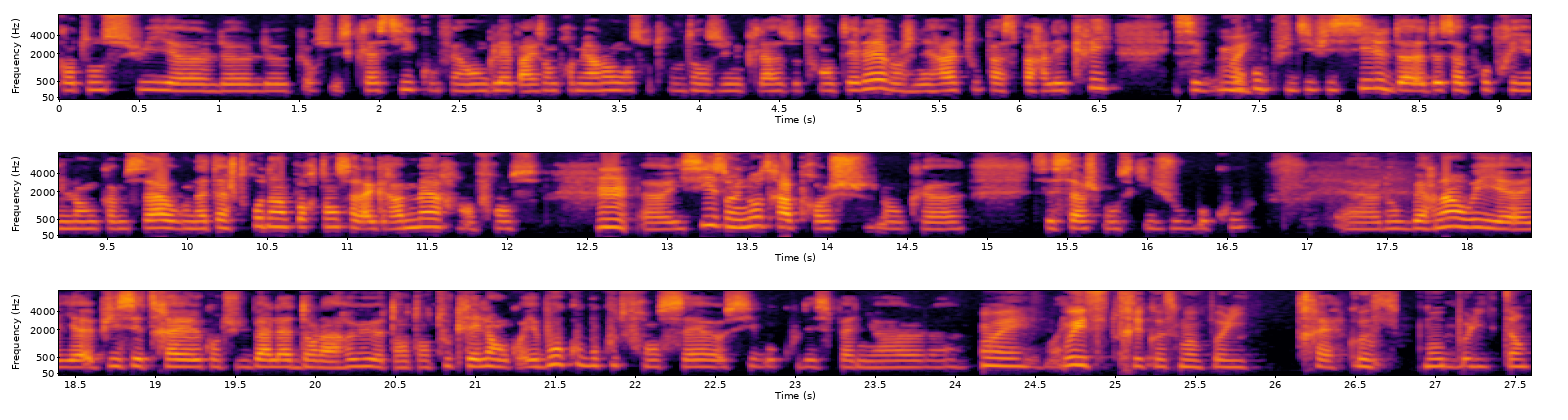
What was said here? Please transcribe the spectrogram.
quand on suit euh, le, le, cursus classique, on fait anglais par exemple première langue, on se retrouve dans une classe de 30 élèves. En général, tout passe par l'écrit. C'est beaucoup plus difficile de, de s'approprier une langue comme ça où on attache trop d'importance à la grammaire en France. Mm. Euh, ici, ils ont une autre approche, donc euh, c'est ça, je pense, qui joue beaucoup. donc Berlin, oui. y a, et puis c'est très quand tu te balades dans la rue, t'entends toutes les langues. Il y a beaucoup, beaucoup de français aussi, beaucoup d'espagnol. Ouais. Oui, c'est très cosmopolite. Très cosmopolitain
